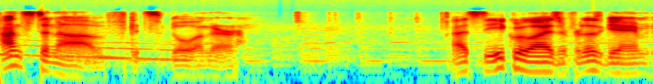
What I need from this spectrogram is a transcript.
Konstanov gets the goal in there. That's the equalizer for this game.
